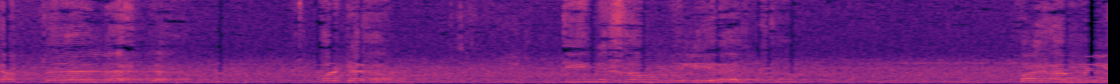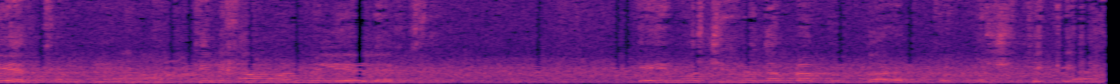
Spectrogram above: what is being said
সপ্তাহে হলো একটা কাম কয়টা কাম তিন খাম মিলিয়ে এক খাম কয় খাম মিলিয়ে এক খাম তিন খামও মিলিয়ে এক খাম এই মসজিদের মধ্যে আমরা বুধবার বুধ মসজিদ থেকে আই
